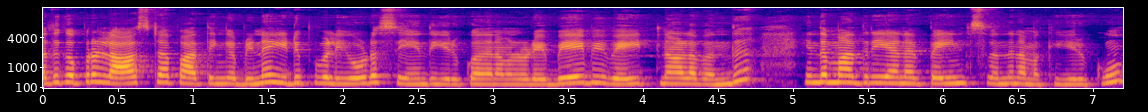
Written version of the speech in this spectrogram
அதுக்கப்புறம் லாஸ்ட்டாக பார்த்தீங்க அப்படின்னா இடுப்பு வலியோடு சேர்ந்து இருக்கும். அது நம்மளுடைய பேபி வெயிட்னால் வந்து இந்த மாதிரியான பெயின்ஸ் வந்து நமக்கு இருக்கும்.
